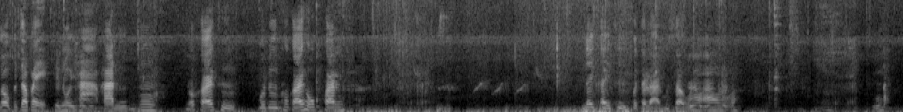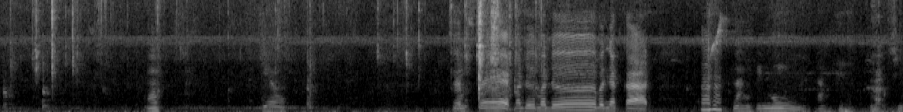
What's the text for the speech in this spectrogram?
เราไปจะไปจะหน่วยหาพันเราขายถือบเดินเขาขายหกพันได้ไข่ถือไปตลาดมือเสาร์ เอาเอาลูกเดี๋ยว แซ่บๆมาเดินมาเด้อบรรยากาศ นั่งเป็นหมูนั่งกินสมชี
